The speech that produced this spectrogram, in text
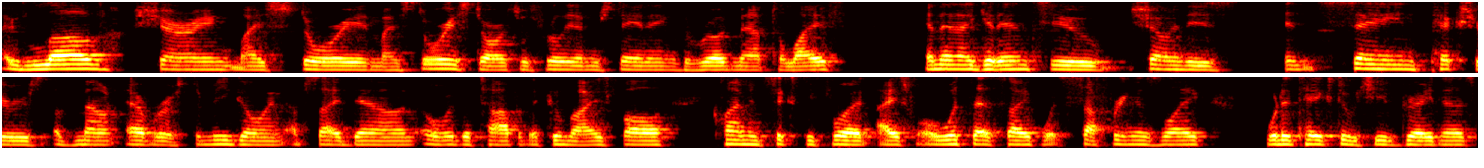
I love sharing my story, and my story starts with really understanding the roadmap to life and then I get into showing these insane pictures of Mount Everest and me going upside down over the top of the Khumbu Icefall, climbing 60 foot ice wall, what that's like, what suffering is like, what it takes to achieve greatness,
